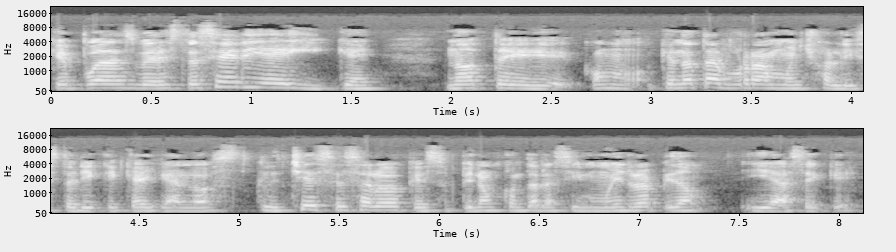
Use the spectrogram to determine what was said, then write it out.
que puedas ver esta serie y que no te como que no te aburra mucho la historia y que caigan los clichés, es algo que supieron contar así muy rápido y hace que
